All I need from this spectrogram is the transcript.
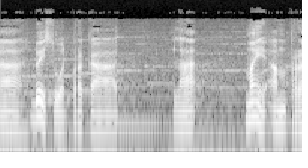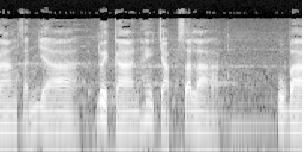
าด้วยสวดประกาศ ละ ไม่อำพรางสัญญาด้วยการให้จับสลาก อุบา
